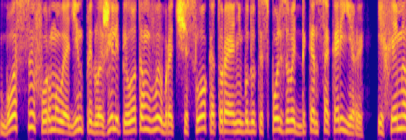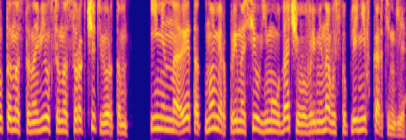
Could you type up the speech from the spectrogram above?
Боссы Формулы-1 предложили пилотам выбрать число, которое они будут использовать до конца карьеры, и Хэмилтон остановился на 44-м. Именно этот номер приносил ему удачу во времена выступлений в картинге.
